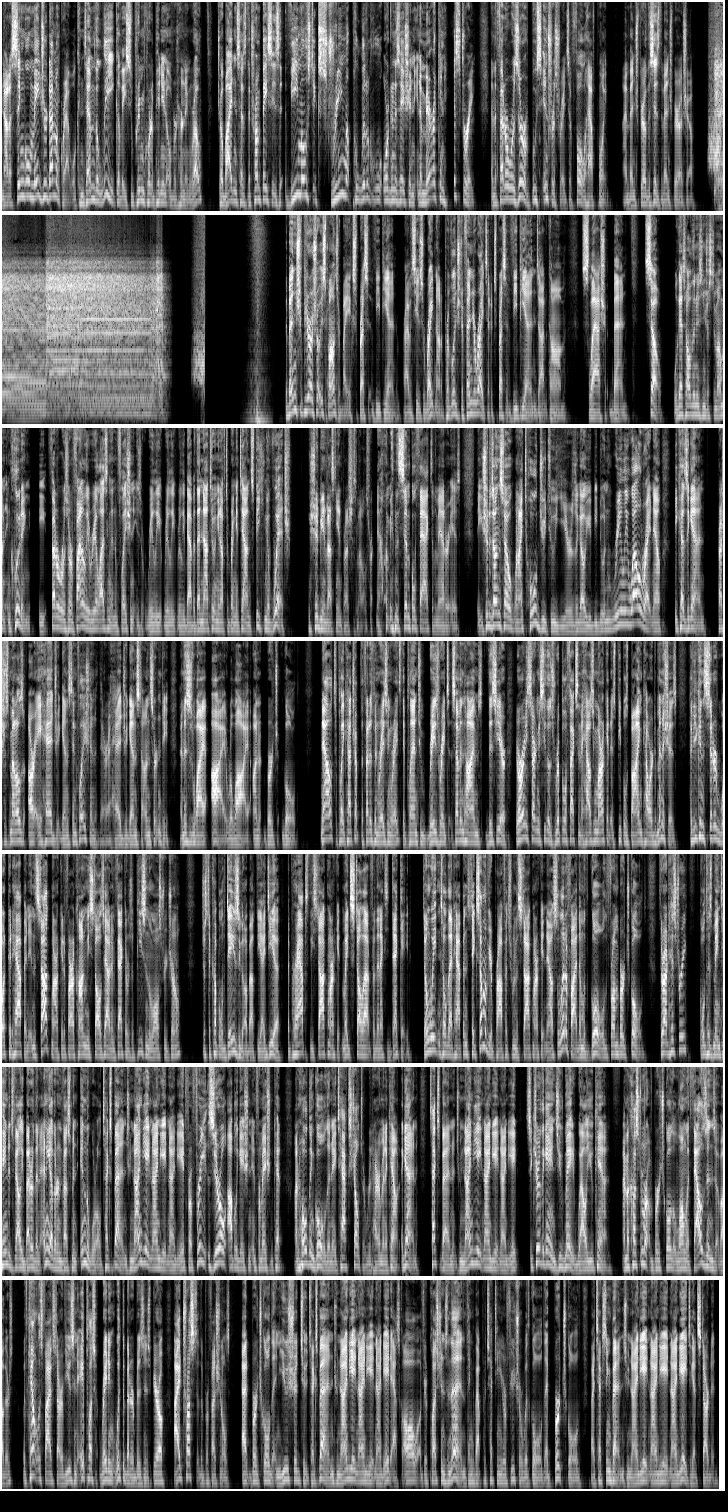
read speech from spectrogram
Not a single major Democrat will condemn the leak of a Supreme Court opinion overturning Roe. Joe Biden says the Trump base is the most extreme political organization in American history, and the Federal Reserve boosts interest rates a full half point. I'm Ben Shapiro. This is The Ben Shapiro Show. The Ben Shapiro Show is sponsored by ExpressVPN. Privacy is a right, not a privilege. Defend your rights at expressvpn.com slash Ben. So, We'll get to all the news in just a moment, including the Federal Reserve finally realizing that inflation is really, really, really bad, but then not doing enough to bring it down. Speaking of which, you should be investing in precious metals right now. I mean, the simple fact of the matter is that you should have done so when I told you two years ago you'd be doing really well right now, because again, precious metals are a hedge against inflation. They're a hedge against uncertainty. And this is why I rely on Birch Gold. Now, to play catch up, the Fed has been raising rates. They plan to raise rates seven times this year. You're already starting to see those ripple effects in the housing market as people's buying power diminishes. Have you considered what could happen in the stock market if our economy stalls out? In fact, there was a piece in the Wall Street Journal just a couple of days ago about the idea that perhaps the stock market might stall out for the next decade. Don't wait until that happens. Take some of your profits from the stock market now, solidify them with gold from Birch Gold. Throughout history, gold has maintained its value better than any other investment in the world. Text Ben to 989898 for a free zero obligation information kit on holding gold in a tax shelter retirement account. Again, text Ben to 989898. Secure the gains you've made while you can. I'm a customer of Birch Gold along with thousands of others with countless five-star reviews and A-plus rating with the Better Business Bureau. I trust the professionals at Birch Gold and you should too. Text Ben to 989898. Ask all of your questions and then think about protecting your future with gold at Birch Gold by texting Ben to 989898 to get started.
